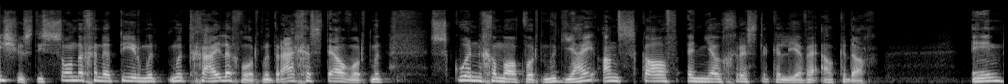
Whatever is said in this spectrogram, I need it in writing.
issues, die sondige natuur moet moet geheilig word, moet reggestel word, moet skoon gemaak word, moet jy aanskaaf in jou Christelike lewe elke dag. En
